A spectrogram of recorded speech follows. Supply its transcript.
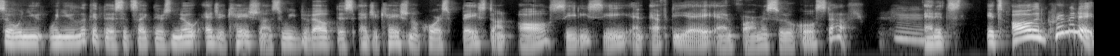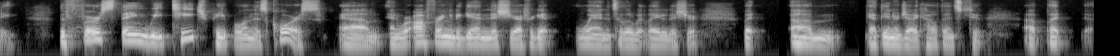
so when you when you look at this, it's like there's no educational. So we developed this educational course based on all CDC and FDA and pharmaceutical stuff, mm. and it's it's all incriminating the first thing we teach people in this course, um, and we're offering it again this year. I forget when; it's a little bit later this year, but um, at the Energetic Health Institute. Uh, but uh,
